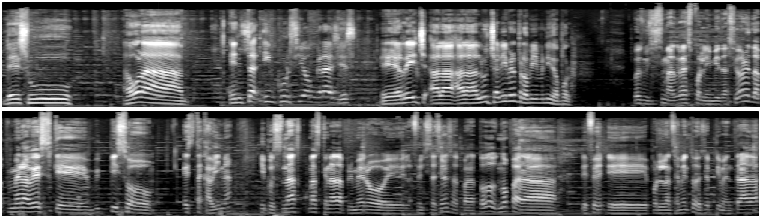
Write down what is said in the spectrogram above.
de su ahora incursión, gracias, eh, Rich, a la, a la lucha libre, pero bienvenido, Apolo. Pues muchísimas gracias por la invitación. Es la primera vez que piso esta cabina. Y pues más que nada, primero eh, las felicitaciones para todos, ¿no? Para eh, por el lanzamiento de séptima entrada.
